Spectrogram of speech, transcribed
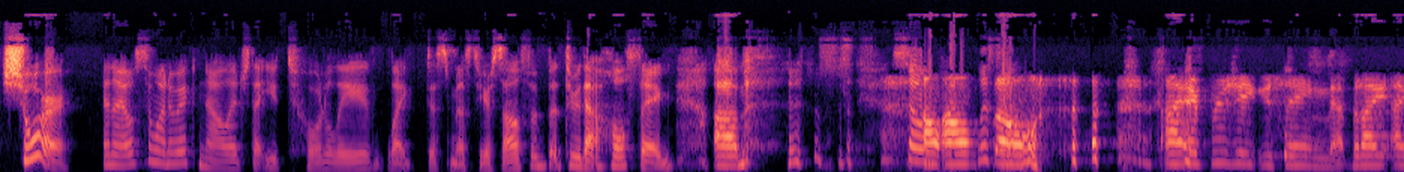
Sure. And I also want to acknowledge that you totally like dismissed yourself but through that whole thing. Um, so I'll, I'll, listen, I'll I appreciate you saying that, but I, I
